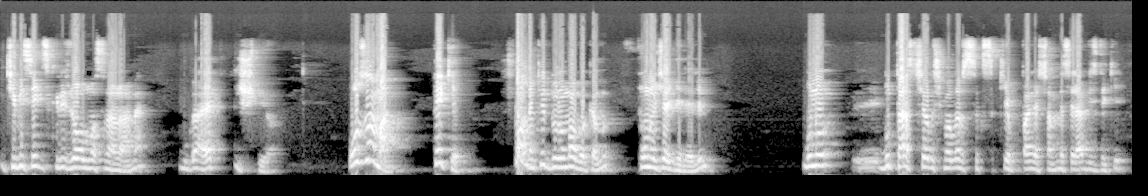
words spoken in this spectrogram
2008 krizi olmasına rağmen bu gayet işliyor. O zaman peki anki duruma bakalım. Sonuca gelelim. Bunu e, bu tarz çalışmaları sık sık yapıp paylaşan mesela bizdeki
